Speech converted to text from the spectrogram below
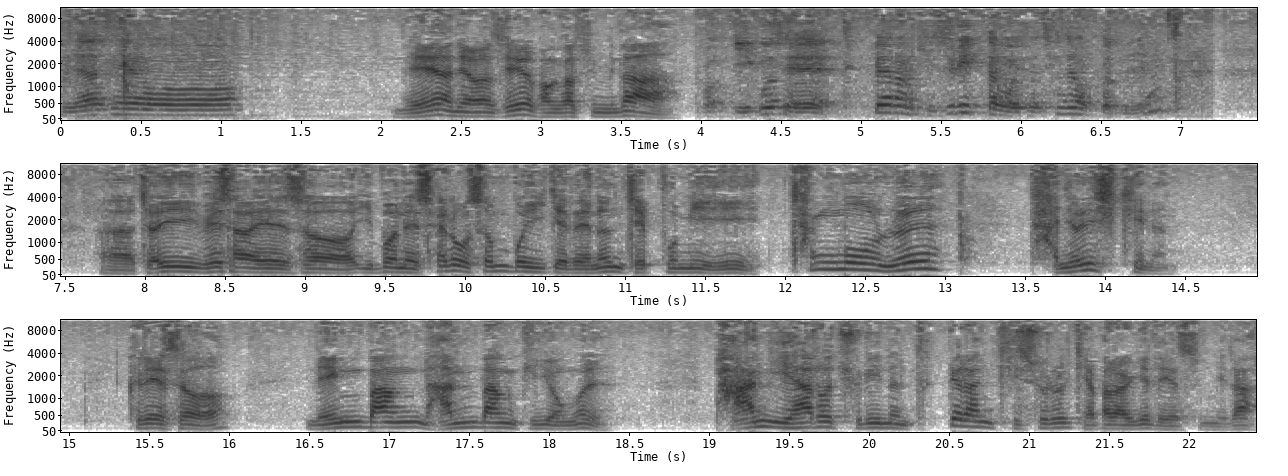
안녕하세요. 네, 안녕하세요. 반갑습니다. 어, 이곳에 특별한 기술이 있다고 해서 찾아왔거든요. 어, 저희 회사에서 이번에 새로 선보이게 되는 제품이 창문을 단열시키는 그래서 냉방, 난방 비용을 반 이하로 줄이는 특별한 기술을 개발하게 되었습니다.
